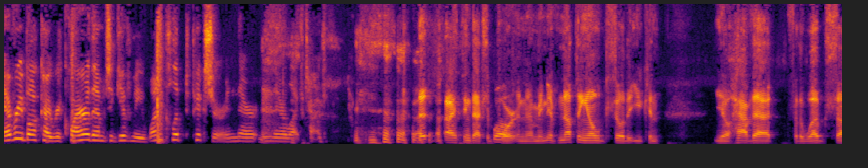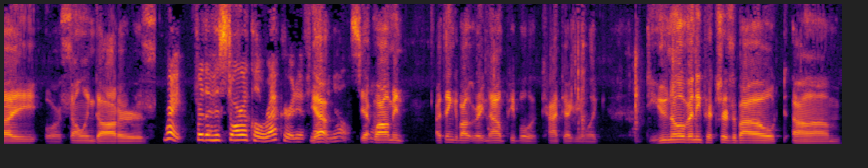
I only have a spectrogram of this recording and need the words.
every book i require them to give me one clipped picture in their in their lifetime that, I think that's Well- important. I mean, if nothing else, so that you can, you know, have that for the website or selling daughters. right for the historical record if Yeah. nothing else Yeah. know. Well, I mean, I think about right now, people are contacting like, "Do you know of any pictures about?" Um,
